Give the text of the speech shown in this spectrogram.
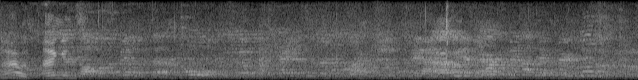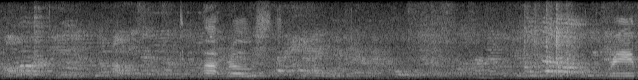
That was onions. Hot roast. Ribs.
